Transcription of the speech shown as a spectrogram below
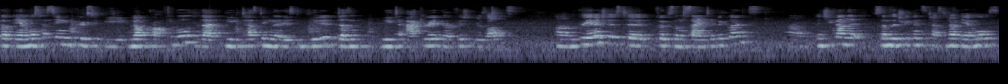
of animal testing proved to be not profitable, that the testing that is completed doesn't lead to accurate or efficient results. Um, Brianna chose to focus on the scientific lens, um, and she found that some of the treatments tested on animals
